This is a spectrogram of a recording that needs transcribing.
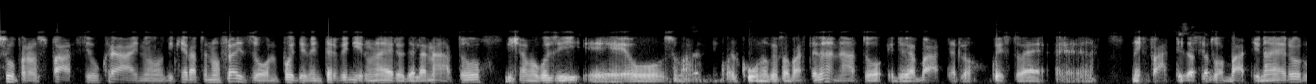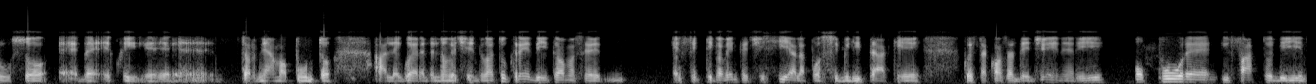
sopra lo spazio ucraino dichiarato no fly zone, poi deve intervenire un aereo della Nato, diciamo così, e, o insomma qualcuno che fa parte della Nato e deve abbatterlo. Questo è eh, nei fatti. Se tu abbatti un aereo russo, eh, beh, e qui eh, torniamo appunto alle guerre del Novecento. Ma tu credi, Thomas, che effettivamente ci sia la possibilità che questa cosa degeneri oppure il fatto di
